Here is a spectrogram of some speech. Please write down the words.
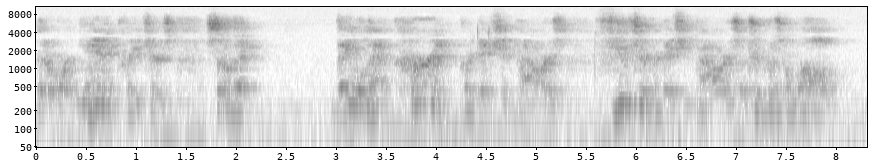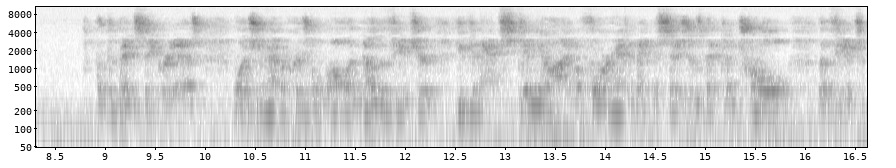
that are organic creatures so that they will have current prediction powers, future prediction powers, a true crystal ball. But the big secret is once you have a crystal ball and know the future, you can add stimuli beforehand and make decisions that control the future.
